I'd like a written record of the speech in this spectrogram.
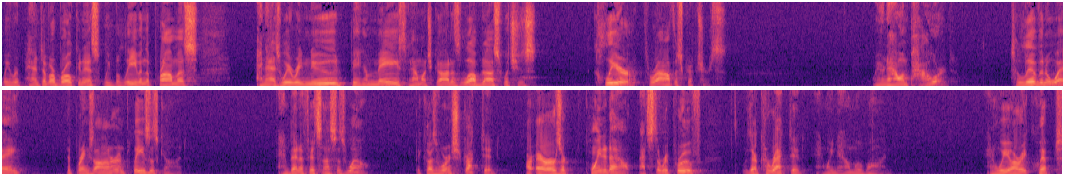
We repent of our brokenness. We believe in the promise. And as we're renewed, being amazed at how much God has loved us, which is clear throughout the scriptures, we are now empowered to live in a way that brings honor and pleases God and benefits us as well because we're instructed. Our errors are pointed out. That's the reproof. They're corrected, and we now move on. And we are equipped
